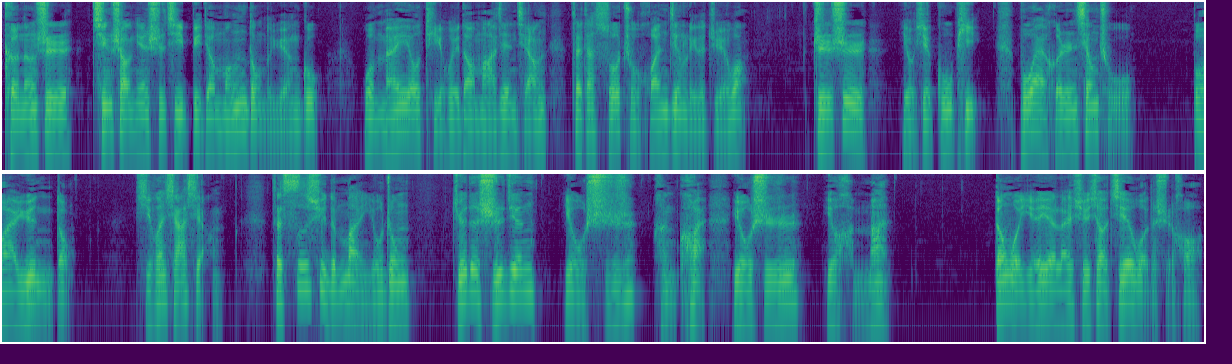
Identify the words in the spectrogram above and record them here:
可能是青少年时期比较懵懂的缘故，我没有体会到马建强在他所处环境里的绝望，只是有些孤僻，不爱和人相处，不爱运动，喜欢遐想。在思绪的漫游中，觉得时间有时很快，有时又很慢。等我爷爷来学校接我的时候，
